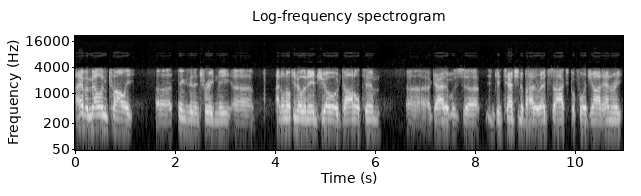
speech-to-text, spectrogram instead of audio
I have a melancholy uh, things that intrigue me. Uh, I don't know if you know the name Joe O'Donnell, Tim, uh, a guy that was uh, in contention to buy the Red Sox before John Henry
